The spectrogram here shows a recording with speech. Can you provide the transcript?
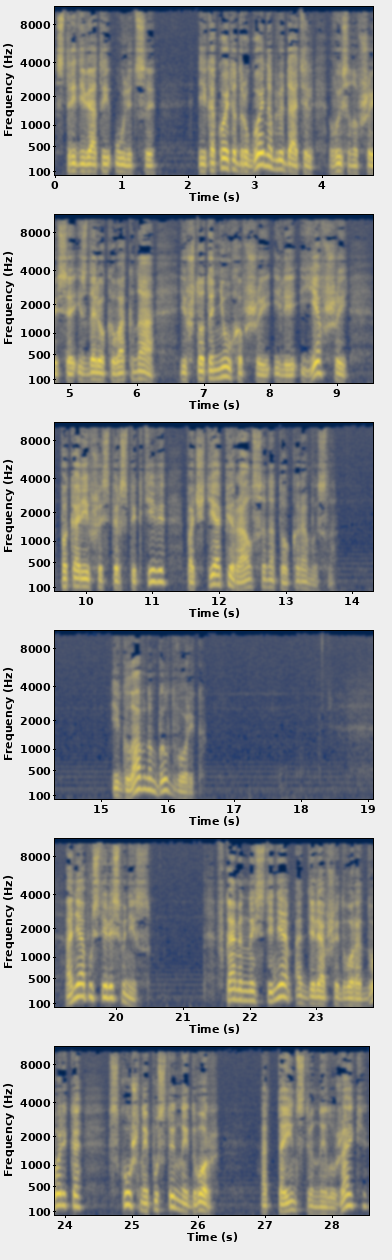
с тридевятой улицы, и какой-то другой наблюдатель, высунувшийся из далекого окна и что-то нюхавший или евший, покорившись перспективе, почти опирался на то коромысло. И главным был дворик. Они опустились вниз. В каменной стене, отделявшей двор от дворика, скучный пустынный двор от таинственной лужайки,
